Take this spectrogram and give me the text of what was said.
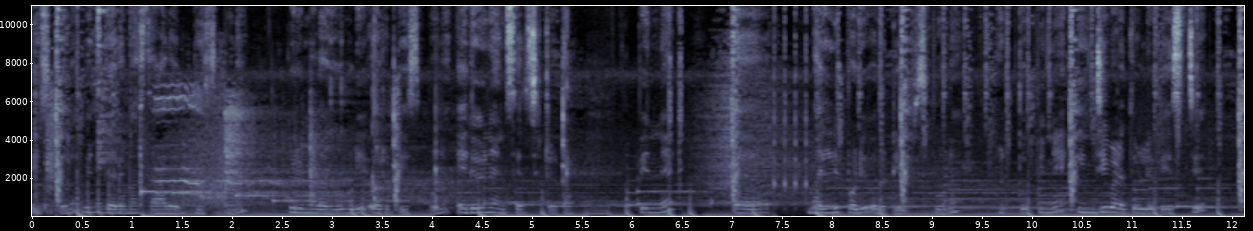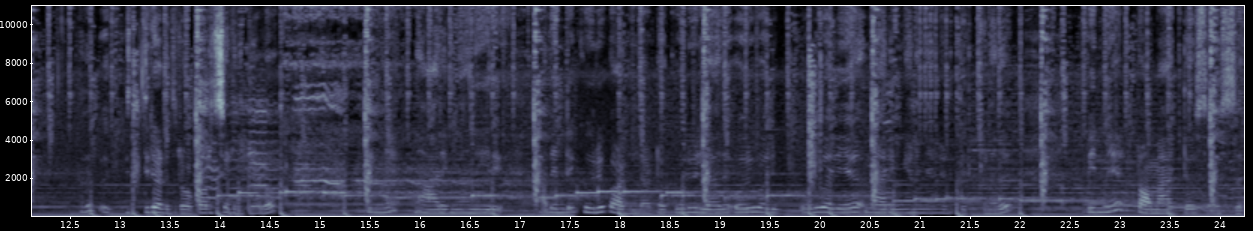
ടീസ്പൂൺ പിന്നെ ഗരം മസാല ഒരു ടീസ്പൂൺ കുരുമുളക് പൊടി ഒരു ടീസ്പൂൺ എരിവിനനുസരിച്ചിട്ട് കേട്ടോ. പിന്നെ മല്ലിപ്പൊടി ഒരു ടീസ്പൂൺ എടുത്തു. പിന്നെ ഇഞ്ചി വെളുത്തുള്ളി പേസ്റ്റ് അത് ഇത്തിരി എടുത്തിട്ടോ കുറച്ച് എടുത്തിട്ടുള്ളൂ. പിന്നെ നാരങ്ങ നീര്. അതിന്റെ കുരു പാടില്ല കേട്ടോ. കുരു ഇല്ലാതെ ഒരു വലി ഒരു വലിയ നാരങ്ങയാണ് ഞാൻ എടുത്തിരിക്കുന്നത്. പിന്നെ ടൊമാറ്റോ സോസ്.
